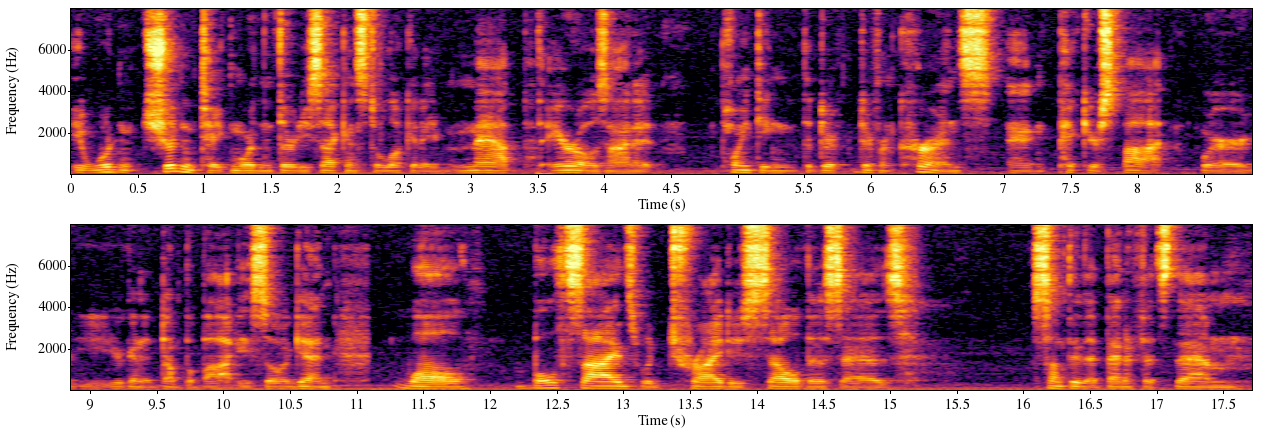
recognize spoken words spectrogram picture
it wouldn't shouldn't take more than 30 seconds to look at a map with arrows on it pointing the di- different currents and pick your spot where you're going to dump a body so again while both sides would try to sell this as something that benefits them,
